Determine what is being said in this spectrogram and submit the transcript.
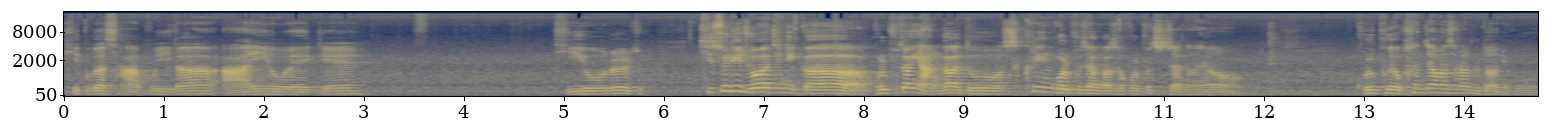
기부가 4V라 IO에게 DO를 기술이 좋아지니까 골프장에 안 가도 스크린 골프장 가서 골프 치잖아요. 골프에 환장한 사람들도 아니고.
